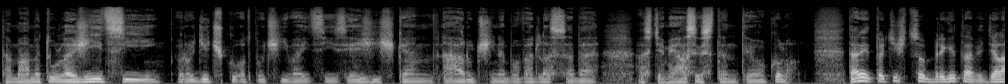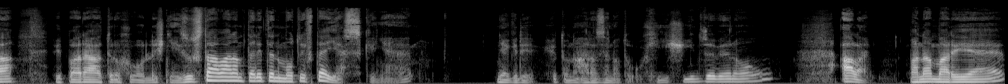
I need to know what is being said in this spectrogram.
tam máme tu ležící rodičku odpočívající s Ježíškem v náručí nebo vedle sebe a s těmi asistenty okolo. Tady totiž, co Brigita viděla, vypadá trochu odlišně. Zůstává nám tady ten motiv té jeskyně, někdy je to nahrazeno tou chýší dřevěnou, ale Pana Marie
